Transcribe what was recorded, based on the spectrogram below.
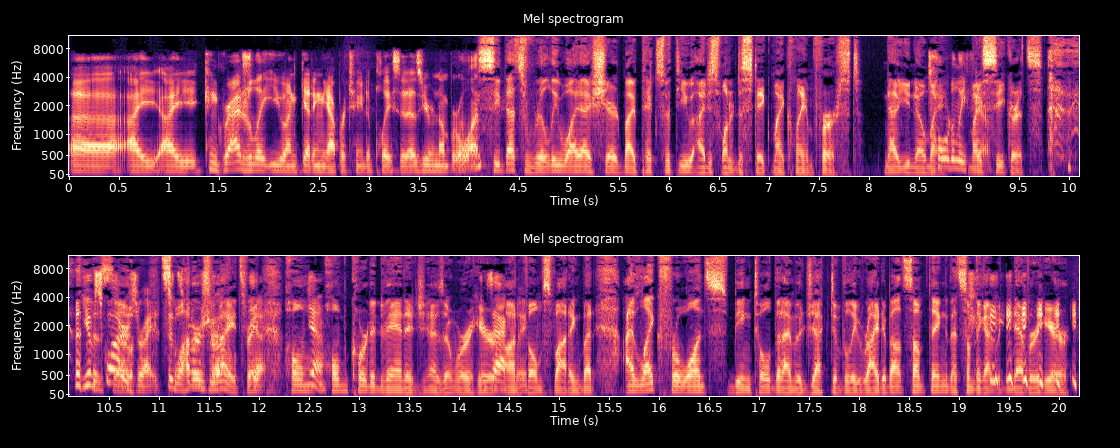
I, uh, I I congratulate you on getting the opportunity to place it as your number one. See, that's really why I shared my picks with you. I just wanted to stake my claim first Now you know my Totally my secrets. You have squatters' rights. It's your Squatters' rights, right? Yeah. Home Yeah. home court advantage, as it were, here on film spotting. But I like for once being told that I'm objectively right about something. That's something I would never hear.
